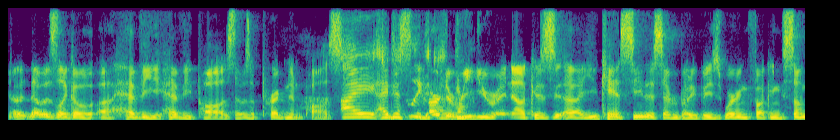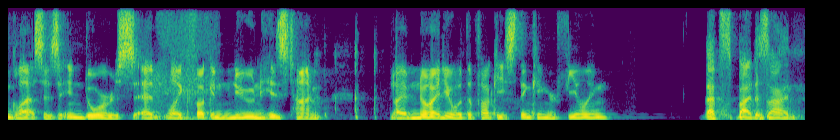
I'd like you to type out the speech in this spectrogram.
That, was like a, a heavy, heavy pause. That was a pregnant pause. I I just it's really hard to I- read you right now because uh, you can't see this, everybody, but he's wearing fucking sunglasses indoors at like fucking noon his time. I have no idea what the fuck he's thinking or feeling. That's by design.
